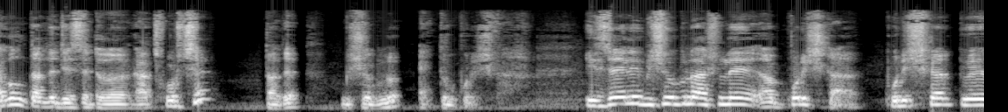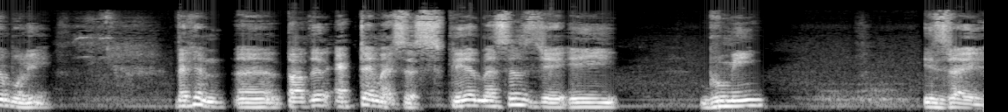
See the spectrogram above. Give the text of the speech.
এবং তাদের যে সেটা কাজ করছে, তাদের বিষয়গুলো একদম পরিষ্কার। ইসরায়েলের বিষয়গুলো আসলে পরিষ্কার। পরিষ্কার কীভাবে বলি? দেখেন তাদের একটাই মেসেজ ক্লিয়ার মেসেজ যে এই ভূমি ইসরায়েল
